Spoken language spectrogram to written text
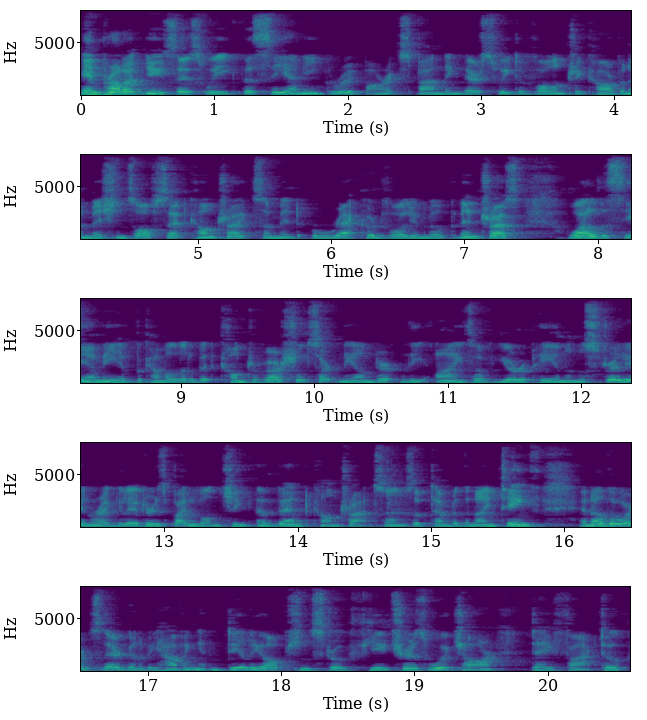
In product news this week, the CME Group are expanding their suite of voluntary carbon emissions offset contracts amid record volume and open interest, while the CME have become a little bit controversial, certainly under the eyes of European and Australian regulators, by launching event contracts on September the 19th. In other words, they're going to be having daily option stroke futures, which are de facto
